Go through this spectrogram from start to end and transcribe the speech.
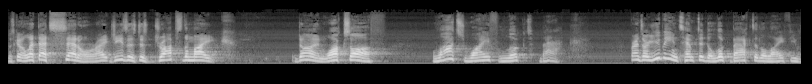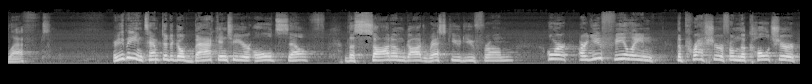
Just going to let that settle, right? Jesus just drops the mic. Done, walks off. Lot's wife looked back. Friends, are you being tempted to look back to the life you left? Are you being tempted to go back into your old self, the Sodom God rescued you from? Or are you feeling the pressure from the culture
